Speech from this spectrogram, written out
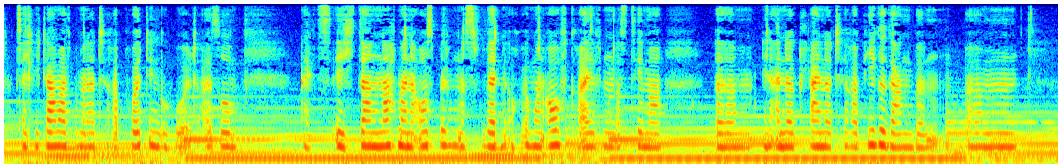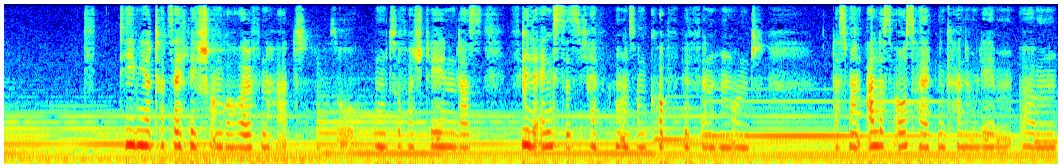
tatsächlich damals bei meiner Therapeutin geholt. Also als ich dann nach meiner Ausbildung, das werden wir auch irgendwann aufgreifen, das Thema ähm, in eine kleine Therapie gegangen bin. Ähm, die, die mir tatsächlich schon geholfen hat, so um zu verstehen, dass viele Ängste sich einfach in unserem Kopf befinden und dass man alles aushalten kann im Leben. Ähm,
